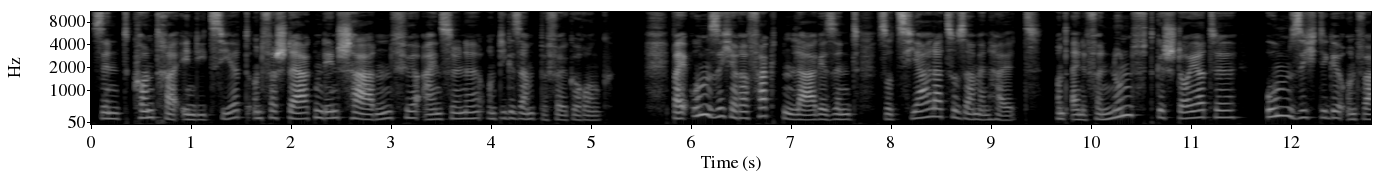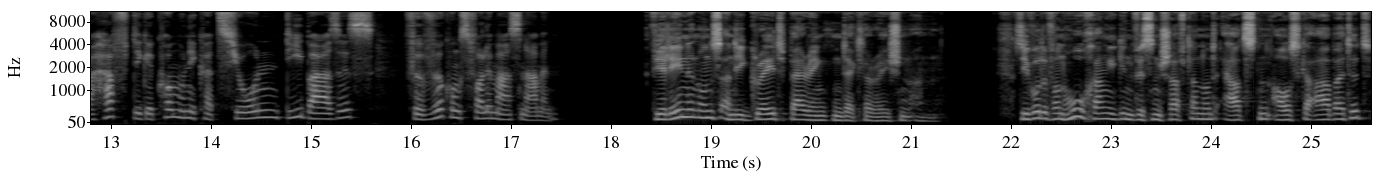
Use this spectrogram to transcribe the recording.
sind kontraindiziert und verstärken den Schaden für Einzelne und die Gesamtbevölkerung. Bei unsicherer Faktenlage sind sozialer Zusammenhalt und eine vernunftgesteuerte, umsichtige und wahrhaftige Kommunikation die Basis für wirkungsvolle Maßnahmen. Wir lehnen uns an die Great Barrington Declaration an. Sie wurde von hochrangigen Wissenschaftlern und Ärzten ausgearbeitet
